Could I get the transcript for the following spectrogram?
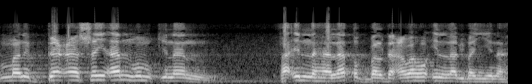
man idda'a syai'an mumkinan fa innaha la tuqbal da'wahu illa bibayyinah.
